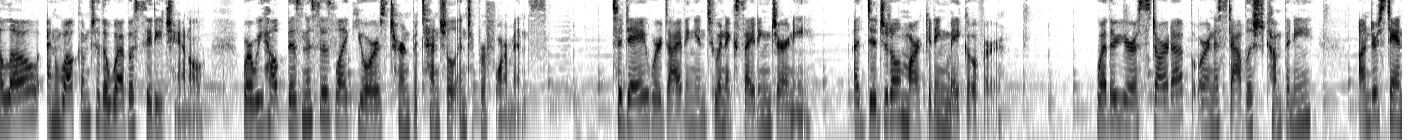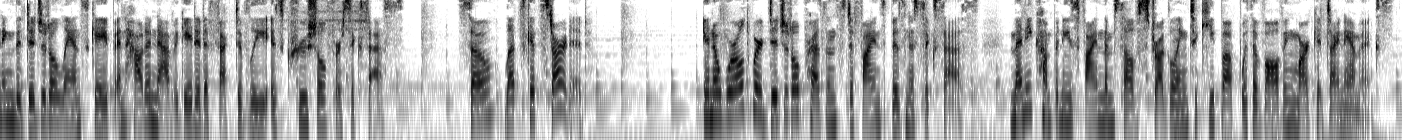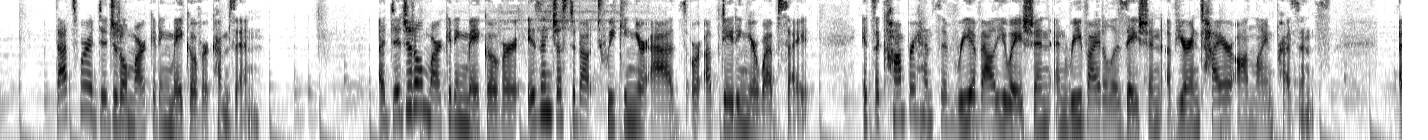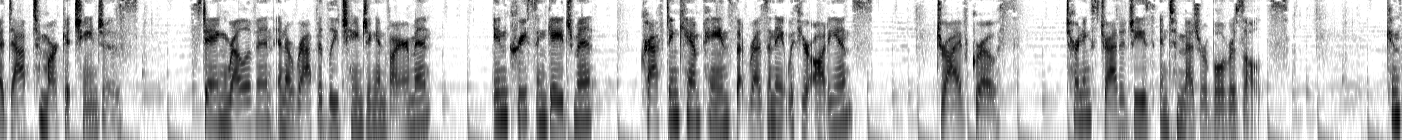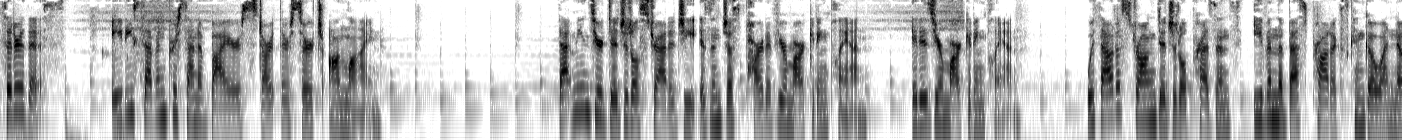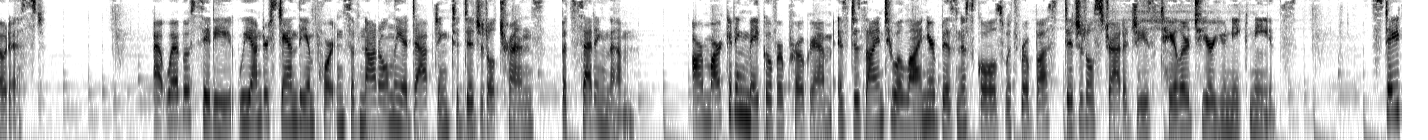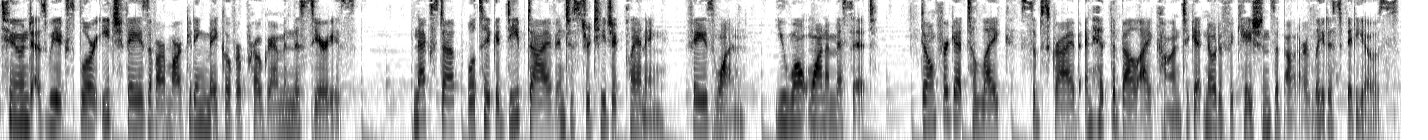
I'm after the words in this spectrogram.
Hello, and welcome to the Webociti channel, where we help businesses like yours turn potential into performance. Today, we're diving into an exciting journey a digital marketing makeover. Whether you're a startup or an established company, understanding the digital landscape and how to navigate it effectively is crucial for success. So, let's get started. In a world where digital presence defines business success, many companies find themselves struggling to keep up with evolving market dynamics. That's where a digital marketing makeover comes in. A digital marketing makeover isn't just about tweaking your ads or updating your website. It's a comprehensive reevaluation and revitalization of your entire online presence. Adapt to market changes, staying relevant in a rapidly changing environment, increase engagement, crafting campaigns that resonate with your audience, drive growth, turning strategies into measurable results. Consider this 87% of buyers start their search online. That means your digital strategy isn't just part of your marketing plan, it is your marketing plan. Without a strong digital presence, even the best products can go unnoticed. At Webociti, we understand the importance of not only adapting to digital trends, but setting them. Our marketing makeover program is designed to align your business goals with robust digital strategies tailored to your unique needs. Stay tuned as we explore each phase of our marketing makeover program in this series. Next up, we'll take a deep dive into strategic planning, Phase 1. You won't want to miss it. Don't forget to like, subscribe, and hit the bell icon to get notifications about our latest videos.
